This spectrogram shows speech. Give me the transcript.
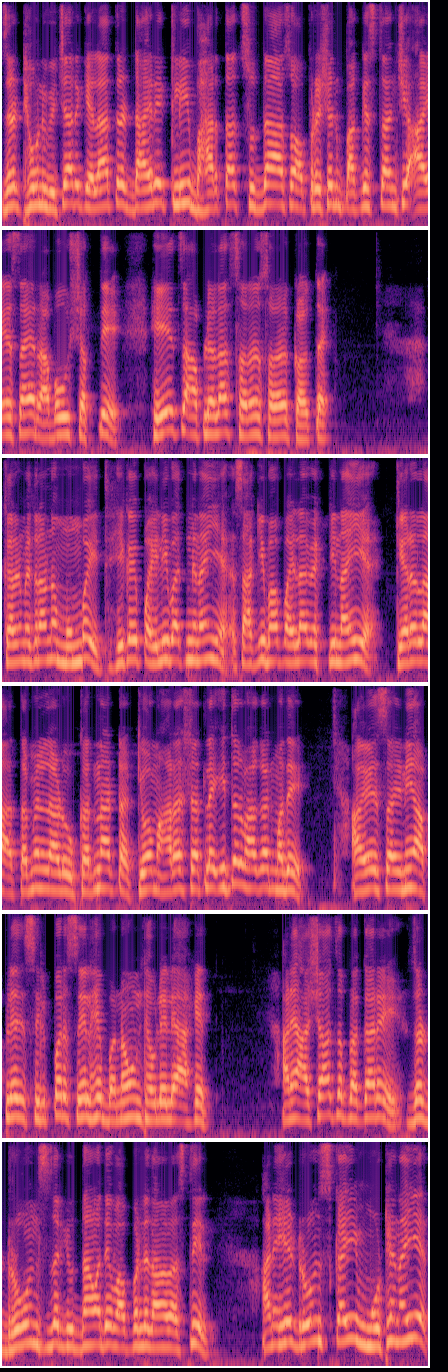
जर ठेवून विचार केला तर डायरेक्टली भारतात सुद्धा असं ऑपरेशन पाकिस्तानची आय एस आय राबवू शकते हेच आपल्याला सरळ सरळ कळतंय. कारण मित्रांनो मुंबईत ही काही पहिली बातमी नाही आहे साकीब हा पहिला व्यक्ती नाही आहे केरळा तमिळनाडू कर्नाटक किंवा महाराष्ट्रातल्या इतर भागांमध्ये आय एस आयने आपले स्लीपर सेल हे बनवून ठेवलेले आहेत. आणि अशाच प्रकारे जर ड्रोन्स जर युद्धामध्ये वापरले जाणार असतील आणि हे ड्रोन्स काही मोठे नाही आहेत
